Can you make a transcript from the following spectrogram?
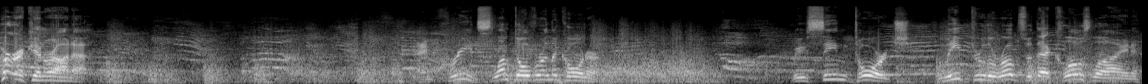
Hurricane Rana. Kreed slumped over in the corner. We've seen Torch leap through the ropes with that clothesline,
